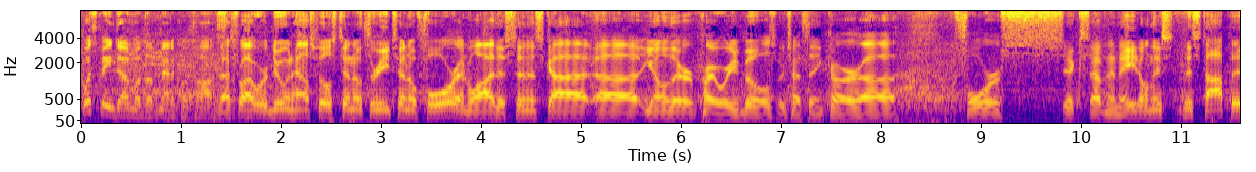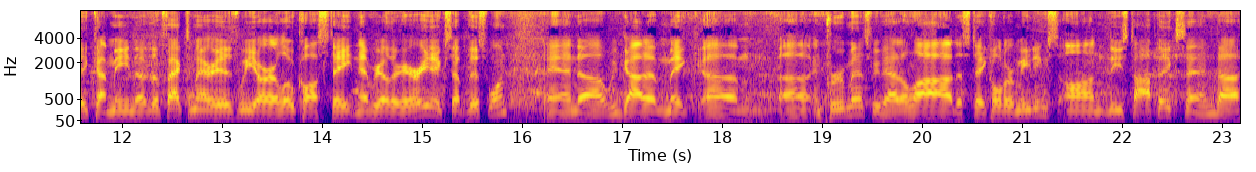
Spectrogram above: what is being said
what's being done with the medical costs? That's why we're doing House Bills 1003, 1004, and why the Senate's got, uh, you know, their priority bills, which I think are uh, four, six, seven, and eight on this this topic. I mean, uh, the fact of the matter is, we are a low cost state in every other area except this one, and uh, we've got to make um, uh, improvements. We've had a lot of stakeholder meetings on these topics, and uh,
